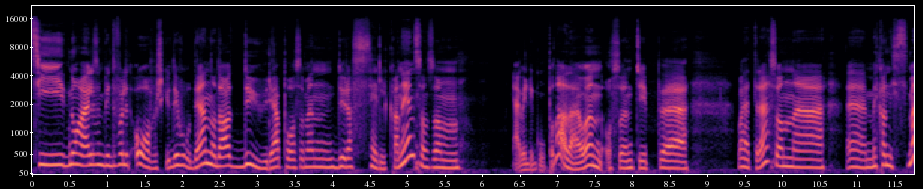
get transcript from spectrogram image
tid Nå har jeg liksom begynt å få litt overskudd i hodet igjen, og da durer jeg på som en Duracell-kanin, sånn som jeg er veldig god på. da Det er jo en, også en type eh, Hva heter det? Sånn eh, eh, mekanisme.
